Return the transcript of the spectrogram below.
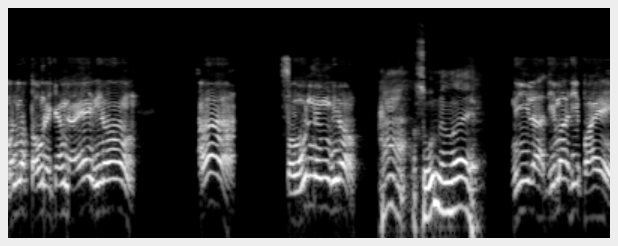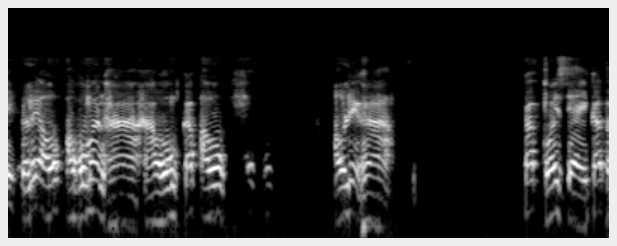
มันมาตรงได้จังไดพี่น้องห้าศูนย์หนึ่งพี่น้อง ห้าศูนย์หนึ่งเลย นี่แหละที่มาที่ไปก็เลยเอาเอากุมารหาหาองค์กับเอา เอาเลขหากับหวยใส่กับไป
